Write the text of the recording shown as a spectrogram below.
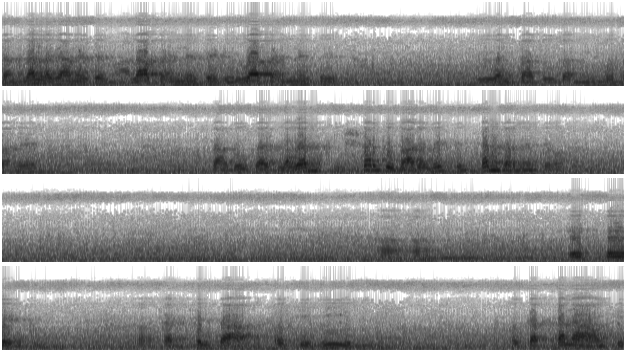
चंदन लगाने से, माला पहनने से, गिरुआ पहनने से जीवन साधु का नहीं होता है। साधु का जीवन ईश्वर के बारे में चिंतन करने से होता है। एक पेड़ का छिलका उसकी बीज उसका तना, उसकी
